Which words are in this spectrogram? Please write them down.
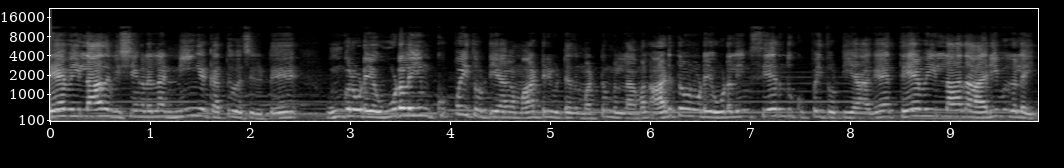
தேவையில்லாத விஷயங்கள் எல்லாம் நீங்க கத்து வச்சுக்கிட்டு உங்களுடைய உடலையும் குப்பை தொட்டியாக மாற்றி விட்டது மட்டும் இல்லாமல் அடுத்தவனுடைய உடலையும் சேர்ந்து குப்பை தொட்டியாக தேவையில்லாத அறிவுகளை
